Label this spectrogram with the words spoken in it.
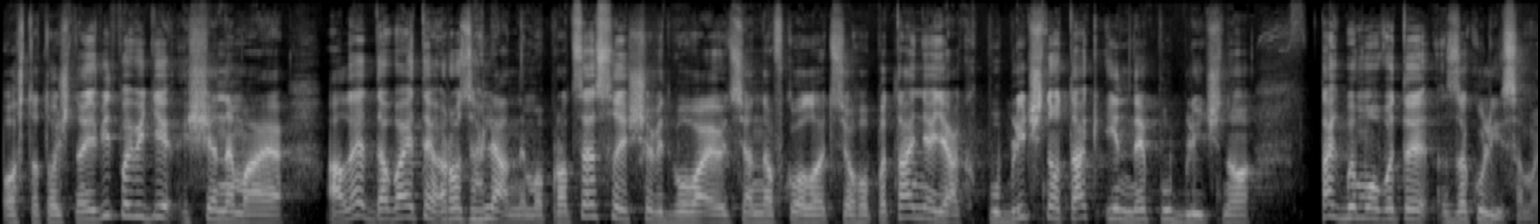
Остаточної відповіді ще немає, але давайте розглянемо процеси, що відбуваються навколо цього питання, як публічно, так і непублічно, так би мовити, за кулісами.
